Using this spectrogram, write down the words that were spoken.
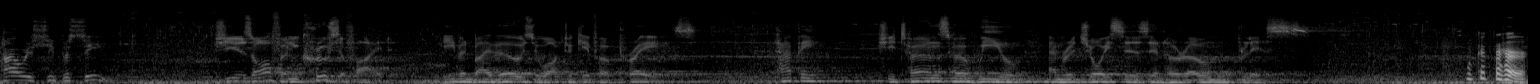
How is she perceived? She is often crucified, even by those who ought to give her praise. Happy, she turns her wheel and rejoices in her own bliss. Well, good for her.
